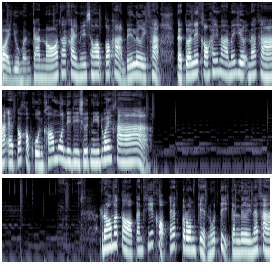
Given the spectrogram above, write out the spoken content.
บ่อยอยู่เหมือนกันเนาะถ้าใครไม่ชอบก็ผ่านได้เลยค่ะ แต่ตัวเลขเขาให้มาไม่เยอะนะคะ แอดก็ขอบคุณข้อมูลดีๆ ชุดนี้ด้วยค่ะ เรามาต่อกันที่ของแอดกรมเกตนุติกันเลยนะคะ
